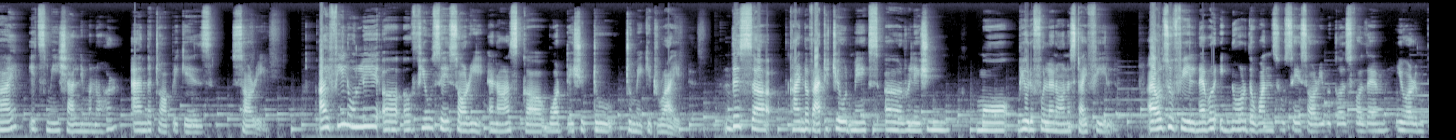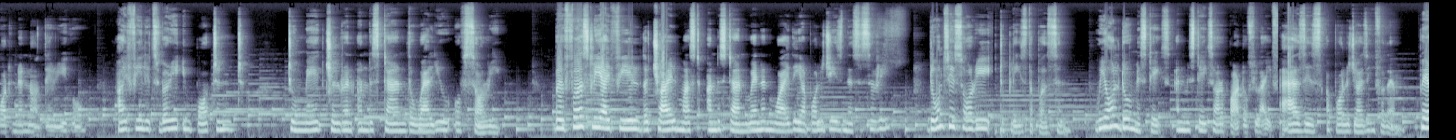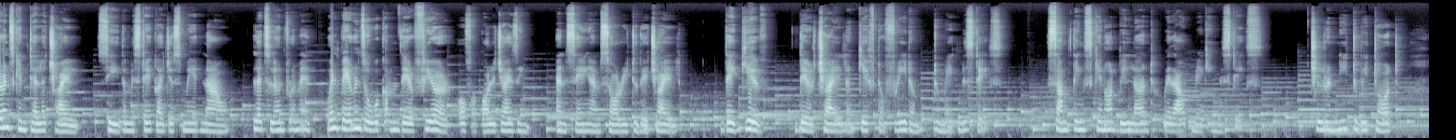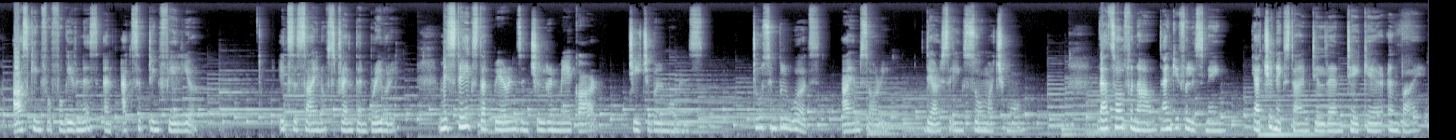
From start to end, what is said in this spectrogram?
Hi, it's me Shalini Manohar, and the topic is sorry. I feel only uh, a few say sorry and ask uh, what they should do to make it right. This uh, kind of attitude makes a relation more beautiful and honest, I feel. I also feel never ignore the ones who say sorry because for them you are important and not their ego. I feel it's very important to make children understand the value of sorry. But firstly, I feel the child must understand when and why the apology is necessary. Don't say sorry to please the person. We all do mistakes, and mistakes are a part of life, as is apologizing for them. Parents can tell a child, See, the mistake I just made now, let's learn from it. When parents overcome their fear of apologizing and saying I'm sorry to their child, they give their child a gift of freedom to make mistakes. Some things cannot be learned without making mistakes. Children need to be taught asking for forgiveness and accepting failure. It's a sign of strength and bravery. Mistakes that parents and children make are teachable moments. Two simple words I am sorry. They are saying so much more. That's all for now. Thank you for listening. Catch you next time. Till then, take care and bye.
